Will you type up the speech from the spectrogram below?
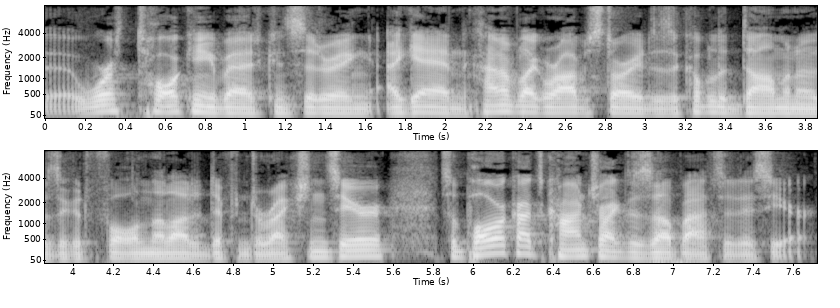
uh, worth talking about. Considering again, kind of like Rob's story, there's a couple of dominoes that could fall in a lot of different directions here. So Paul Ricard's contract is up after this year,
